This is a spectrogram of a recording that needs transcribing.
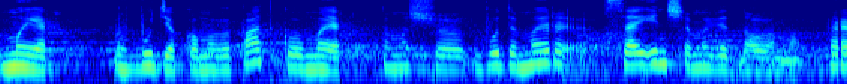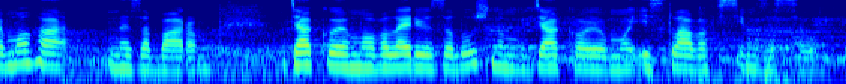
мир в будь-якому випадку мир, тому що буде мир, все інше ми відновимо. Перемога незабаром. Дякуємо Валерію Залужному, дякуємо і слава всім ЗСУ.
